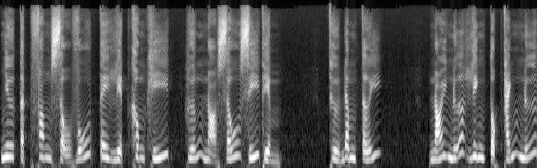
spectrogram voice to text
như tật phong sậu vũ tê liệt không khí, hướng nọ xấu xí thiềm. Thử đâm tới. Nói nữa linh tục thánh nữ,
